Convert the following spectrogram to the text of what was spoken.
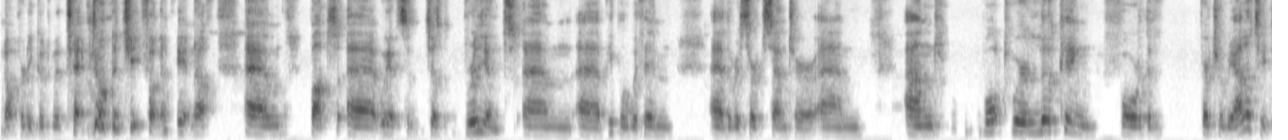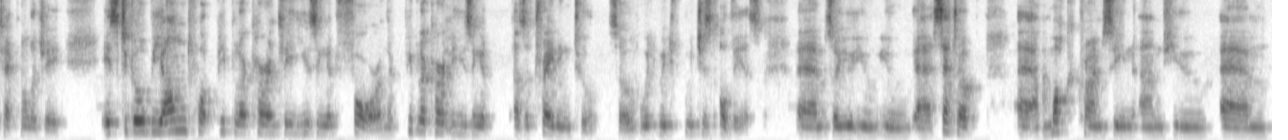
not pretty good with technology, funnily enough. Um, but uh, we have some just brilliant um, uh, people within uh, the research center. Um, and what we're looking for the virtual reality technology is to go beyond what people are currently using it for. And people are currently using it as a training tool, so which, which is obvious. Um, so you, you, you uh, set up a mock crime scene and you um,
